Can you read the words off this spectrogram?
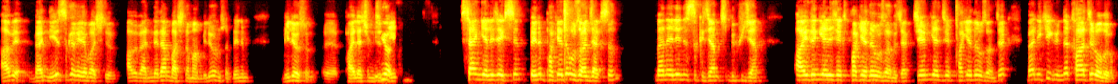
Abi ben niye sigaraya başlıyorum? Abi ben neden başlamam biliyor musun? Benim biliyorsun e, paylaşımcı Biliyorum. değil. Sen geleceksin, benim pakete uzanacaksın. Ben elini sıkacağım, bükeceğim. Aydın gelecek, pakete uzanacak. Cem gelecek, pakete uzanacak. Ben iki günde katil olurum.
